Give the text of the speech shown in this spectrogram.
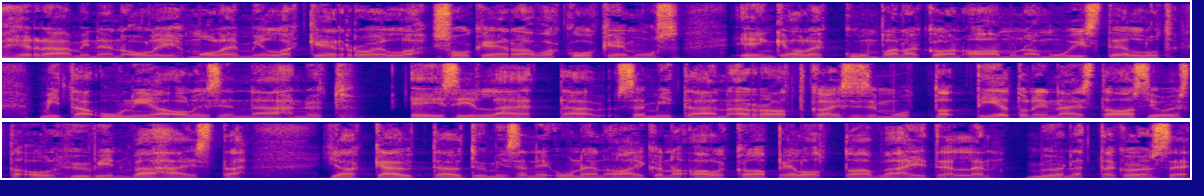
herääminen oli molemmilla kerroilla sokeraava kokemus, enkä ole kumpanakaan aamuna muistellut, mitä unia olisin nähnyt. Ei sillä, että se mitään ratkaisisi, mutta tietoni näistä asioista on hyvin vähäistä ja käyttäytymiseni unen aikana alkaa pelottaa vähitellen, myönnettäköön se.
